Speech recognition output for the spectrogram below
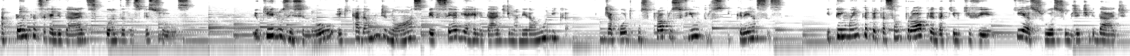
Há tantas realidades quantas as pessoas. E o que ele nos ensinou é que cada um de nós percebe a realidade de maneira única, de acordo com os próprios filtros e crenças, e tem uma interpretação própria daquilo que vê, que é a sua subjetividade.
